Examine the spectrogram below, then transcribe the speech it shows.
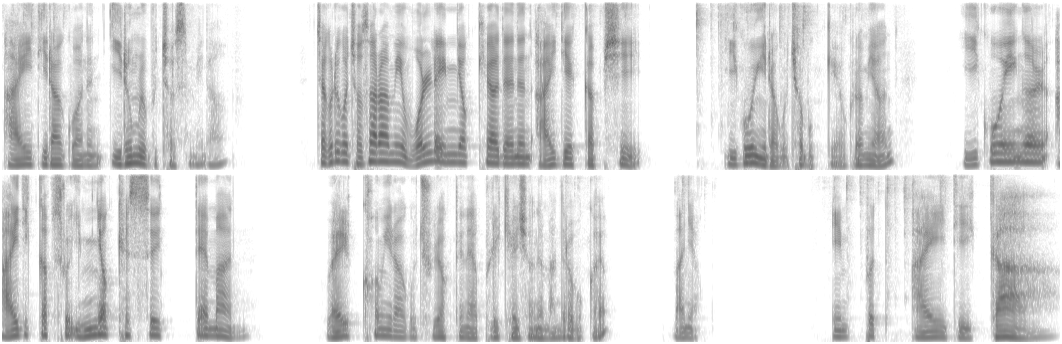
id라고 하는 이름을 붙였습니다 자, 그리고 저 사람이 원래 입력해야 되는 id의 값이 egoing이라고 쳐볼게요 그러면 egoing을 id 값으로 입력했을 때만 welcome이라고 출력된 애플리케이션을 만들어 볼까요? 만약 input id가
